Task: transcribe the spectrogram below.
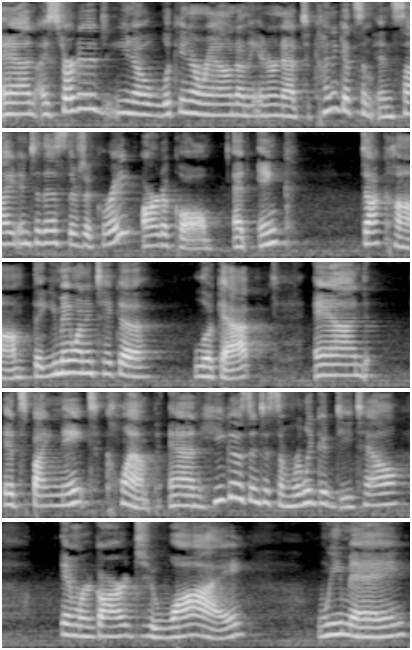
And I started, you know, looking around on the internet to kind of get some insight into this. There's a great article at inc.com that you may want to take a look at. And it's by Nate Klemp. And he goes into some really good detail in regard to why we may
